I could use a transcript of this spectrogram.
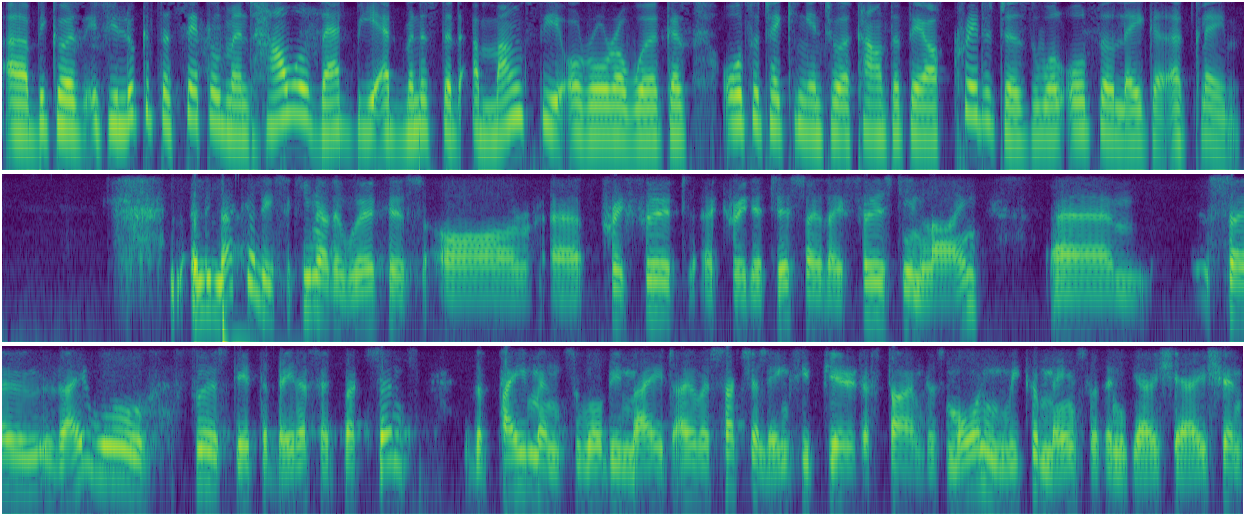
Uh, because if you look at the settlement, how will that be administered amongst the Aurora workers, also taking into account that there are creditors who will also lay a claim? Luckily, Sakina, the workers are uh, preferred creditors, so they're first in line. Um, so they will first get the benefit, but since the payments will be made over such a lengthy period of time, this morning we commenced with a negotiation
